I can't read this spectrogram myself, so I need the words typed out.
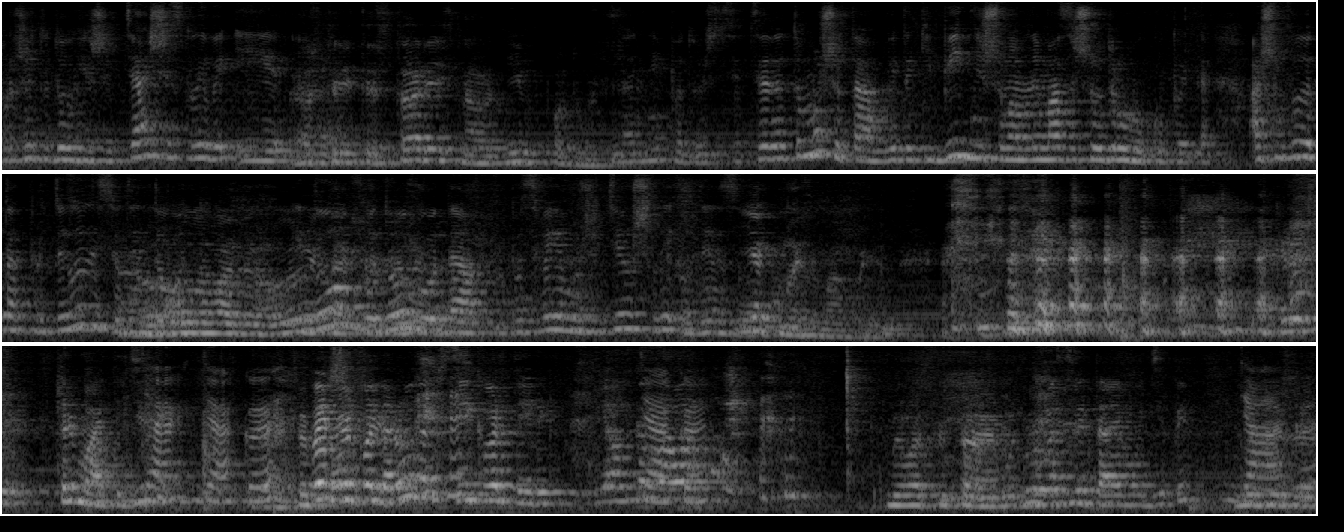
прожити довге життя, щасливе і Зустріти старість на одній подушці. на одній подушці. Це не тому, що там ви такі бідні, що вам нема за що другу купити, а щоб ви отак притулились один до одного. Голова до голови. І довго, довго да, по своєму житті йшли один з Як одним. ми з мамою. Коротше, тримайте, діти. Так, дякую. Це Перший подарунок в цій квартирі. Я вам сказала. Дякую. Ми вас вітаємо. Ми вас вітаємо, діти. Дякую.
